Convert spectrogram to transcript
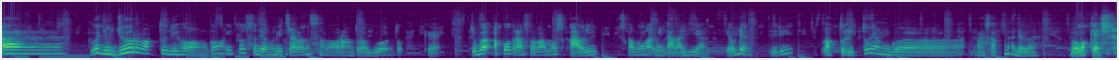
Ah, gue jujur waktu di Hong Kong itu sedang di challenge sama orang tua gue untuk kayak coba aku transfer kamu sekali, terus kamu nggak minta lagi ya. Ya udah, jadi waktu itu yang gue rasakan adalah bawa cash.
